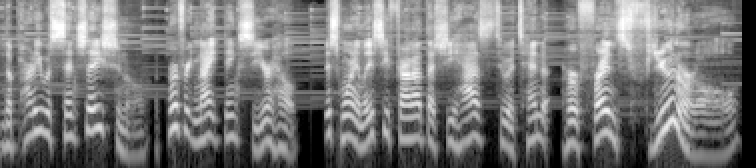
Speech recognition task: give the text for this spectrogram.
The party was sensational. A perfect night thanks to your help. This morning, Lacey found out that she has to attend her friend's funeral.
